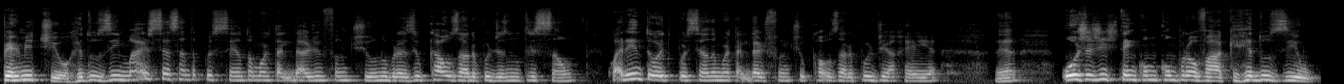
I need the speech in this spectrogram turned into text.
permitiu reduzir mais de 60% a mortalidade infantil no Brasil causada por desnutrição, 48% da mortalidade infantil causada por diarreia, né? Hoje a gente tem como comprovar que reduziu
